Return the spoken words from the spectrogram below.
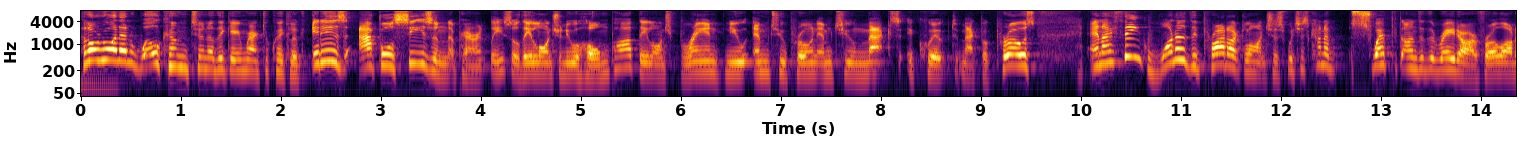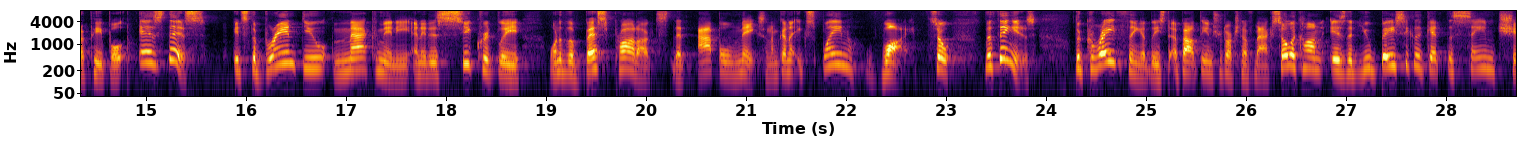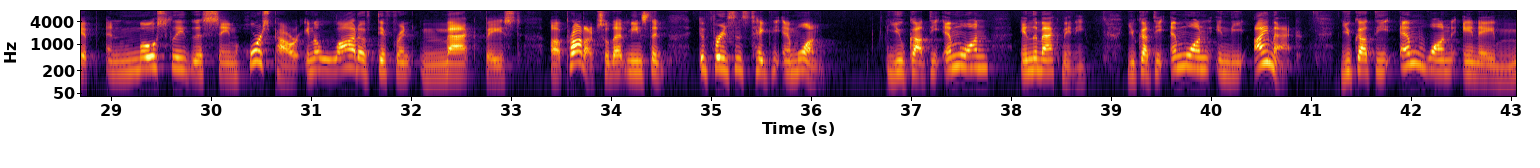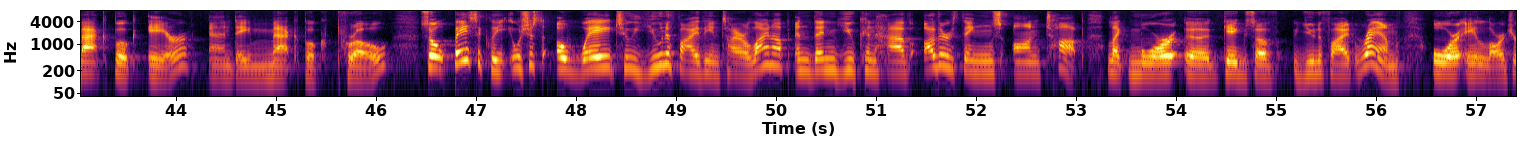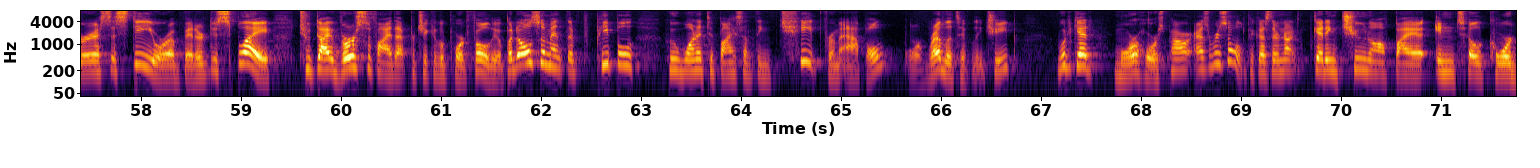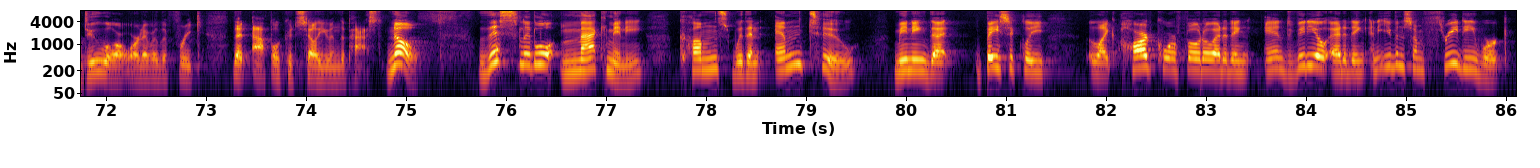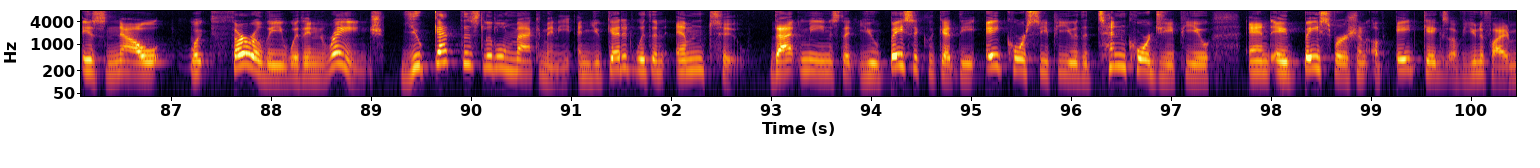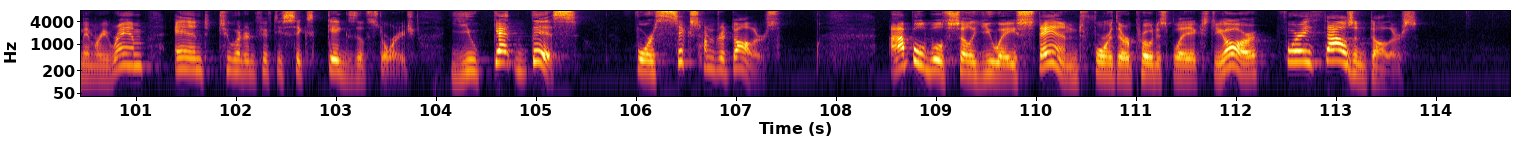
Hello everyone and welcome to another Gamereactor Quick Look. It is Apple season apparently, so they launch a new HomePod, they launch brand new M2 Pro and M2 Max equipped MacBook Pros, and I think one of the product launches which is kind of swept under the radar for a lot of people is this. It's the brand new Mac Mini and it is secretly one of the best products that Apple makes, and I'm going to explain why. So the thing is, the great thing, at least, about the introduction of Mac Silicon is that you basically get the same chip and mostly the same horsepower in a lot of different Mac-based uh, products. So that means that, if, for instance, take the M1. You've got the M1 in the Mac Mini, you've got the M1 in the iMac, you've got the M1 in a MacBook Air and a MacBook Pro. So basically, it was just a way to unify the entire lineup, and then you can have other things on top, like more uh, gigs of unified RAM, or a larger SSD, or a better display, to diversify that particular portfolio. But it also meant that people who wanted to buy something cheap from Apple, or relatively cheap, would get more horsepower as a result because they're not getting tuned off by an Intel Core Duo or whatever the freak that Apple could sell you in the past. No, this little Mac Mini comes with an M2, meaning that basically like hardcore photo editing and video editing and even some 3D work is now like thoroughly within range. You get this little Mac Mini and you get it with an M2. That means that you basically get the 8 core CPU, the 10 core GPU, and a base version of 8 gigs of unified memory RAM and 256 gigs of storage. You get this for $600. Apple will sell you a stand for their Pro Display XDR for $1,000.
